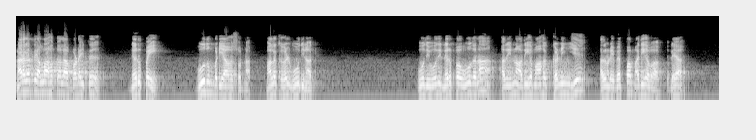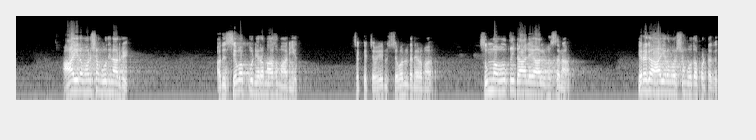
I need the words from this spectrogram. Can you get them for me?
நரகத்தை அல்லாஹத்தாலா படைத்து நெருப்பை ஊதும்படியாக சொன்னார். மலக்குகள் ஊதினார்கள். ஊதி ஊதி நெருப்பை ஊதனா அது இன்னும் அதிகமாக கணிஞ்சு அதனுடைய வெப்பம் அதிகமாகும் இல்லையா? ஆயிரம் வருஷம் ஊதினார்கள். அது சிவப்பு நிறமாக மாறியது. செக்கச்சவையின் சிவந்த நிறமாக. சும்ம ஊக்கிதாலே ஆல் ஹசனா. பிறகு ஆயிரம் வருஷம் ஊதப்பட்டது.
